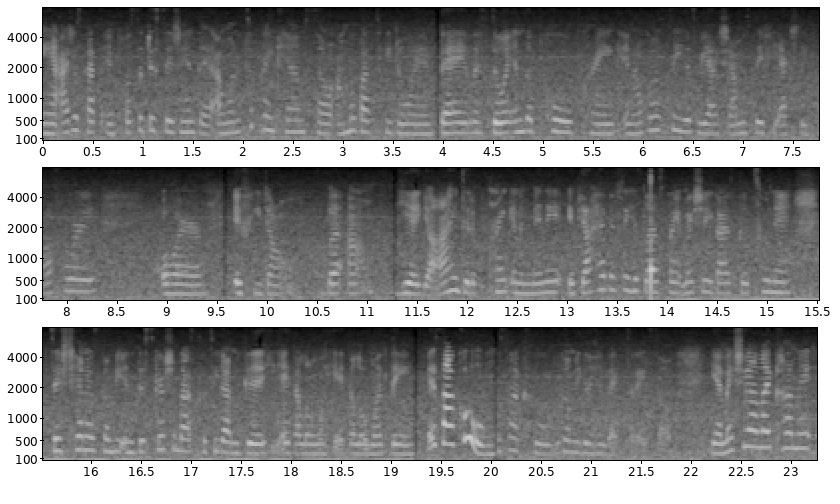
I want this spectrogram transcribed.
And I just got the impulsive decision that I wanted to prank him. So I'm about to be doing, babe, let's do it in the pool prank. And I'm gonna see his reaction. I'm gonna see if he actually fall for it or if he don't. But um, yeah, y'all, I ain't did a prank in a minute. If y'all haven't seen his last prank, make sure you guys go tune in to his channel. It's gonna be in the description box because he got me good. He ate that little one, he ate that little one thing. It's all cool. It's all cool. We're gonna be getting him back today. So yeah, make sure y'all like, comment,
